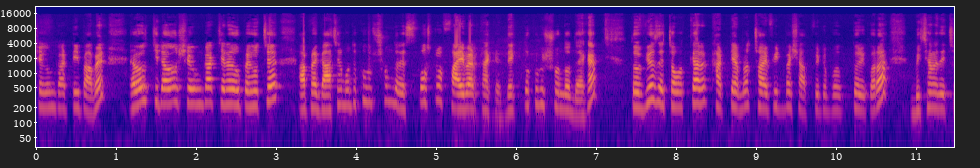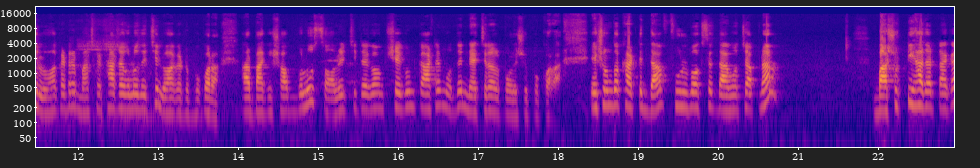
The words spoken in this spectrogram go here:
সেগুন কাঠটি পাবেন এবং চিটাগং সেগুন কাঠ চেনার উপায় হচ্ছে আপনার গাছের মধ্যে খুব সুন্দর স্পষ্ট ফাইবার থাকে, দেখতে খুবই সুন্দর দেখে। তো ভিউজ এই চমৎকার খাটটি আমরা ছয় ফিট বা সাত ফিট উপর তৈরি করা, বিছানা দিচ্ছি, লোহা কাঠের মাঝখানে ঠাঁচাগুলো দিচ্ছি, লোহা কাঠ উপর করা। আর বাকি সবগুলো সলিড চিটাগং সেগুন কাঠের মধ্যে ন্যাচারাল পলিশ উপর করা এই সুন্দর খাটটির দাম ফুল বক্সের দাম হচ্ছে আপনার বাষট্টি হাজার টাকা।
